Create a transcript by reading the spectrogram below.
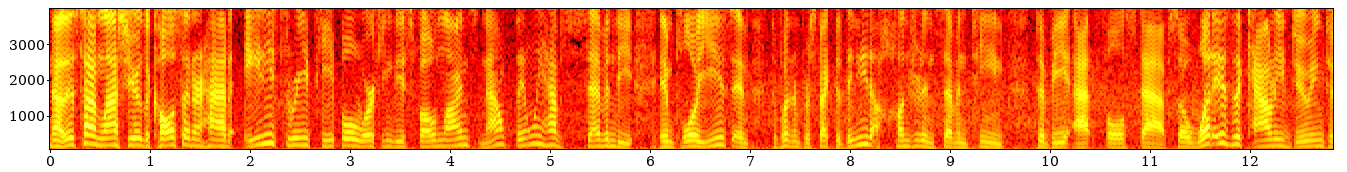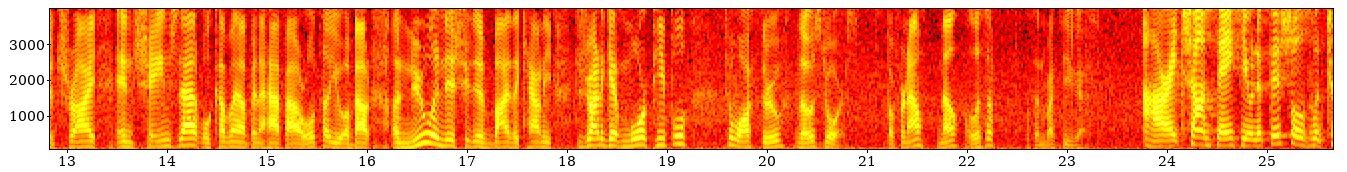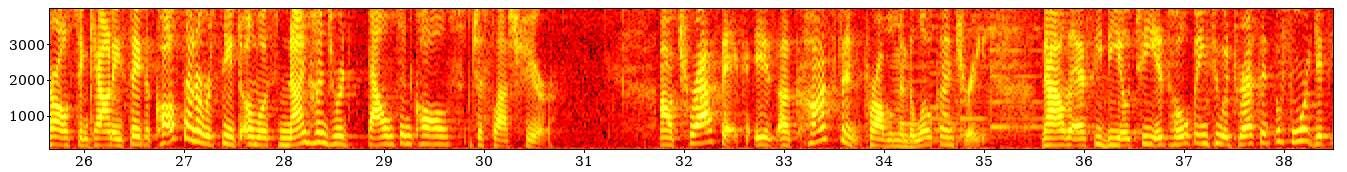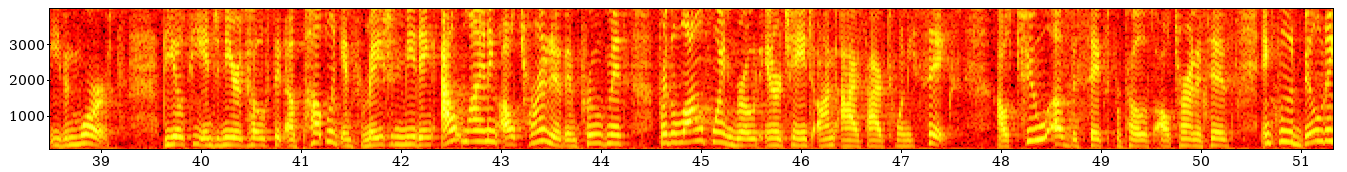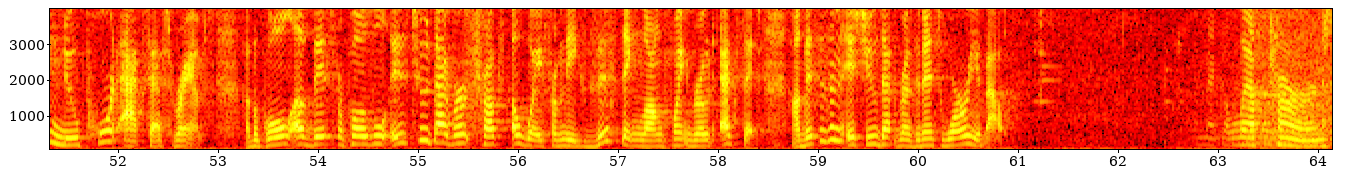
Now, this time last year, the call center had 83 people working these phone lines. Now they only have 70 employees. And to put it in perspective, they need 117 to be at full staff. So what is the county doing to try and change that? Well, coming up in a half hour, we'll tell you about a new initiative by the county to try to get more people to walk through those doors. But for now, Mel, Alyssa, I'll send it back to you guys. All right, Sean, thank you. And officials with Charleston County say the call center received almost 900,000 calls just last year. Now, traffic is a constant problem in the low country. Now the SCDOT is hoping to address it before it gets even worse. DOT engineers hosted a public information meeting outlining alternative improvements for the Long Point Road interchange on I-526. Now, two of the six proposed alternatives include building new port access ramps. Now, the goal of this proposal is to divert trucks away from the existing Long Point Road exit. Now, this is an issue that residents worry about. Make a left turn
